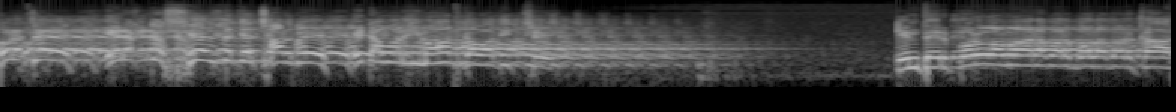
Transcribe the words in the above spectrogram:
ধরেছে, এর একটা শেষ দেখে ছাড়বে, এটা আমার ইমান গাওয়া দিচ্ছে। কিন্তু এরপরও আমার আবার বলা দরকার,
